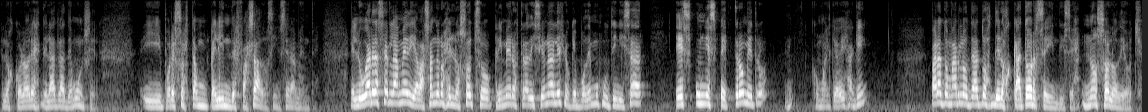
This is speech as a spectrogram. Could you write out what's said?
los colores del Atlas de Munsell y por eso está un pelín desfasado, sinceramente. En lugar de hacer la media basándonos en los ocho primeros tradicionales, lo que podemos utilizar es un espectrómetro, como el que veis aquí, para tomar los datos de los 14 índices, no solo de 8.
